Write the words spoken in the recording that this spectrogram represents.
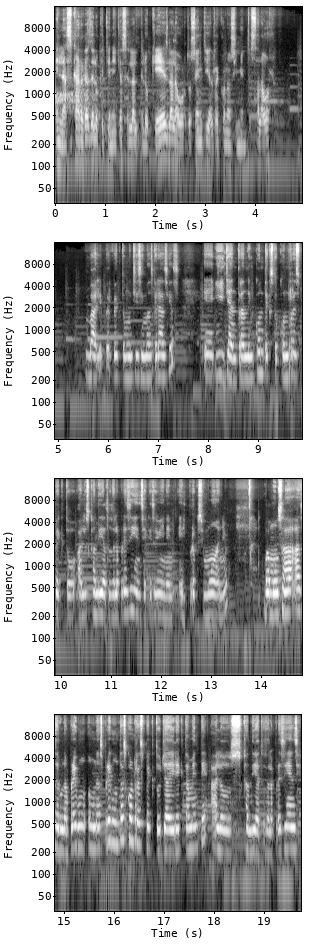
en las cargas de lo que tiene que hacer, de lo que es la labor docente y el reconocimiento a esta labor. Vale, perfecto, muchísimas gracias. Eh, y ya entrando en contexto con respecto a los candidatos de la presidencia que se vienen el próximo año, vamos a hacer una unas preguntas con respecto ya directamente a los candidatos a la presidencia.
